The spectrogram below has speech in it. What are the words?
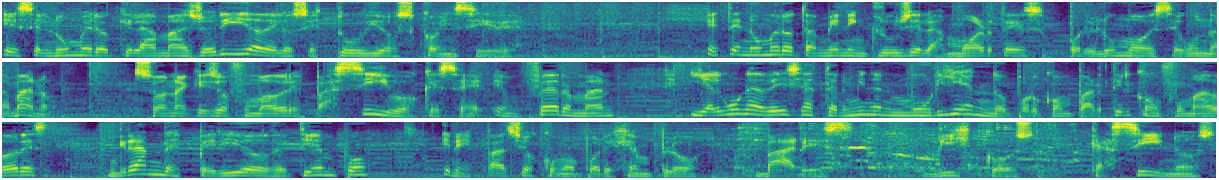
es el número que la mayoría de los estudios coincide. Este número también incluye las muertes por el humo de segunda mano, son aquellos fumadores pasivos que se enferman y algunas de ellas terminan muriendo por compartir con fumadores grandes periodos de tiempo en espacios como por ejemplo bares, discos, casinos,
